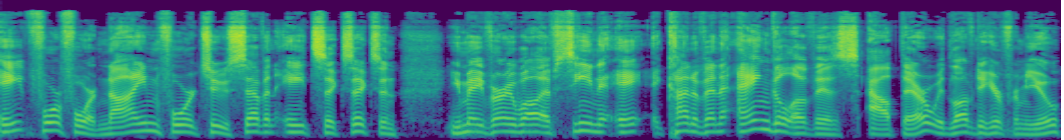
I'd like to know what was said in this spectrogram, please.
844 942 7866. And you may very well have seen a kind of an angle of this out there. We'd love to hear from you.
